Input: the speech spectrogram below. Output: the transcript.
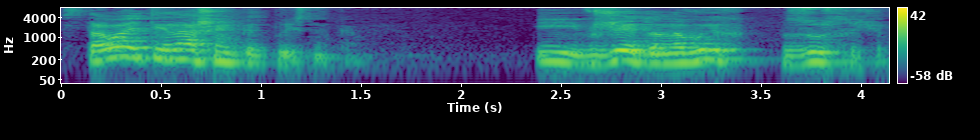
ставайте нашим підписником. І вже до нових зустрічей!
